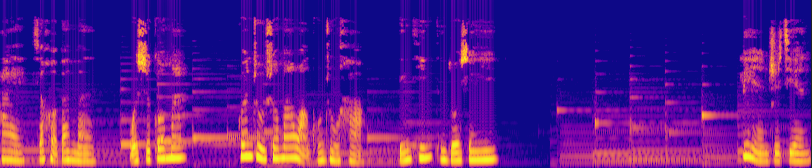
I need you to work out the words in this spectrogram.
嗨，小伙伴们，我是郭妈，关注“说妈网”公众号，聆听更多声音。恋人之间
